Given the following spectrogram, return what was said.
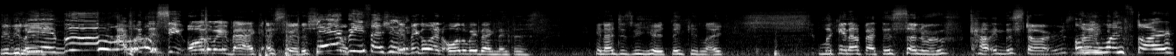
We be like, Yeah, boo. I put the seat all the way back. I swear, the shit. There be such It a be going all the way back like this, and I just be here thinking like, looking up at this sunroof, counting the stars. only like, one star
